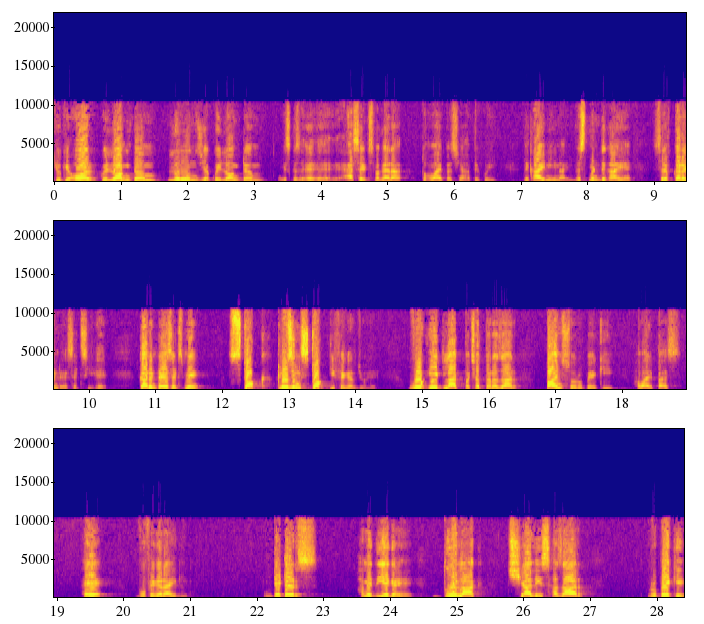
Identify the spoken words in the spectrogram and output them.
کیونکہ اور کوئی لانگ ٹرم لونز یا کوئی لانگ ٹرم اس ایسٹس وغیرہ تو ہمارے پاس یہاں پہ کوئی دکھائی نہیں، نہ انویسٹمنٹ دکھائے ہیں، صرف کرنٹ ایسٹس ہی ہے۔ کرنٹ ایسٹس میں اسٹاک کلوزنگ اسٹاک کی فگر جو ہے، وہ ایک لاکھ پچہتر ہزار پانچ سو روپے کی ہمارے پاس ہے، وہ فگر آئے گی۔ ڈیٹرز ہمیں دیے گئے ہیں، دو لاکھ چھیالیس ہزار روپے کے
